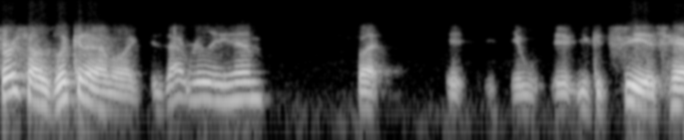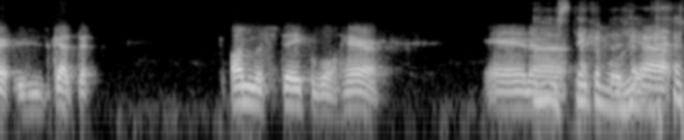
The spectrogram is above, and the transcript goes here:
first, I was looking at him, I'm like, "Is that really him?" But it, it, it, you could see his hair. He's got the unmistakable hair. And uh, said, yeah,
